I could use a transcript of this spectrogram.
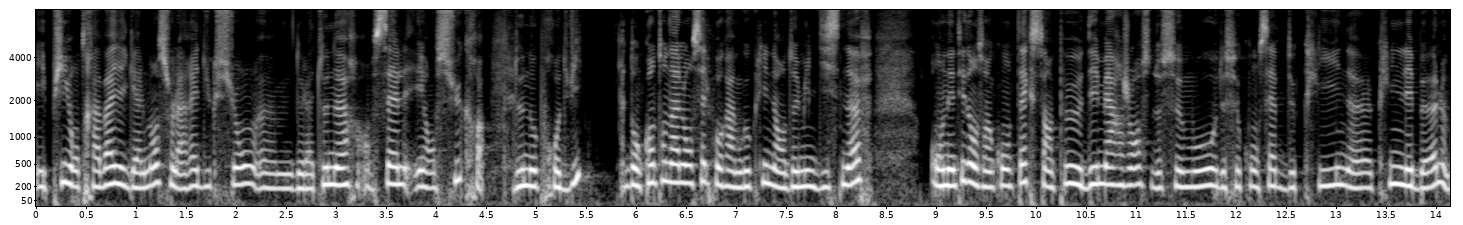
Et puis, on travaille également sur la réduction euh, de la teneur en sel et en sucre de nos produits. Donc, quand on a lancé le programme GoClean en 2019, on était dans un contexte un peu d'émergence de ce mot, de ce concept de clean, euh, clean label.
